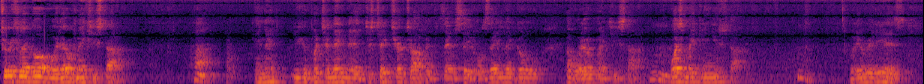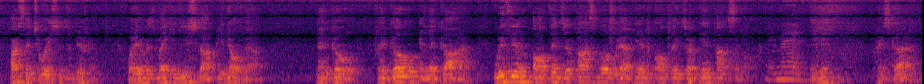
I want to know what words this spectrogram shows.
Church, let go of whatever makes you stop. Amen. You can put your name there. Just take church off and say, Jose, let go of whatever makes you stop. Hmm. What's making you stop? Whatever it is, our situations are different. Whatever is making you stop, you know about. Let go. Let go and let God. With Him, all things are possible. Without Him, all things are impossible. Amen. Amen. Praise God.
